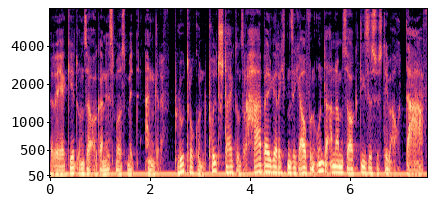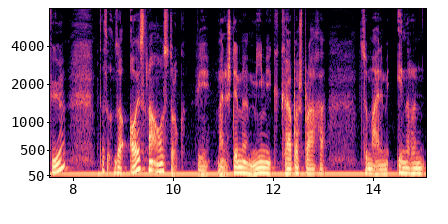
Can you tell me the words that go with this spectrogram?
reagiert unser Organismus mit Angriff. Blutdruck und Puls steigt, unsere Haarbälge richten sich auf und unter anderem sorgt dieses System auch dafür, dass unser äußerer Ausdruck, wie meine Stimme, Mimik, Körpersprache, zu meinem inneren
